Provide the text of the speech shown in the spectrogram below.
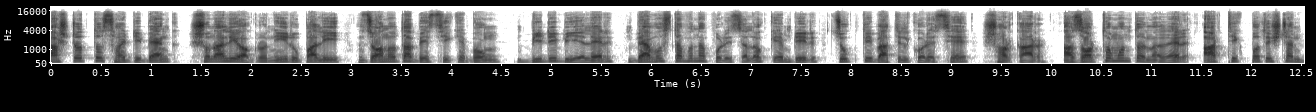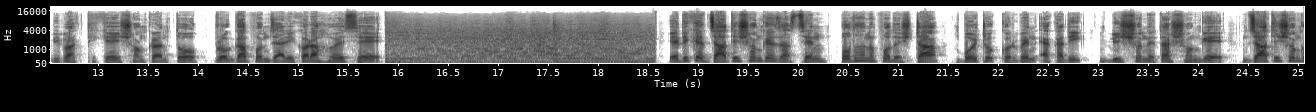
রাষ্ট্রত্ব ছয়টি ব্যাংক, সোনালী অগ্রণী, রূপালী, জনতা বেসিক এবং বিডিবিএল এর ব্যবস্থাপনা পরিচালক এমডির চুক্তি বাতিল করেছে সরকার। আজ অর্থ মন্ত্রণালয়ের আর্থিক প্রতিষ্ঠান বিভাগ থেকে এই সংক্রান্ত প্রজ্ঞাপন জারি করা হয়েছে। এদিকে জাতিসংঘে যাচ্ছেন প্রধান উপদেষ্টা, বৈঠক করবেন একাধিক বিশ্ব নেতার সঙ্গে। জাতিসংঘ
